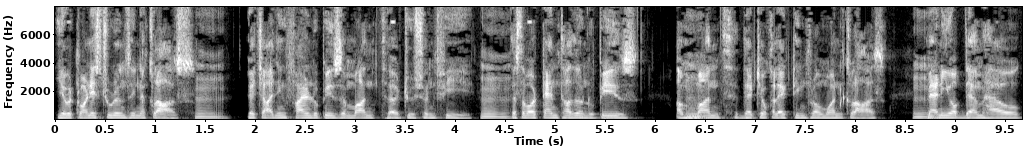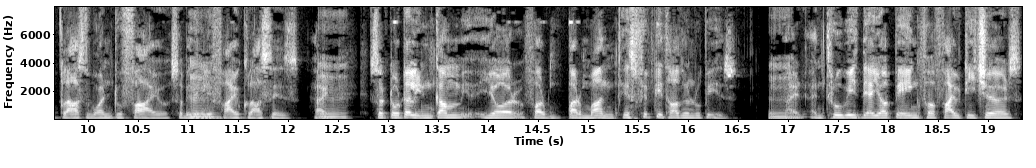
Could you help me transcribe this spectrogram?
you have 20 students in a class. You're charging 5 rupees a month uh, tuition fee. Hmm. That's about 10,000 rupees a hmm. month that you're collecting from one class. Hmm. Many of them have class 1 to 5. So basically five classes, right? So total income your for per month is 50,000 rupees. Right, and through which they you're paying for five teachers,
